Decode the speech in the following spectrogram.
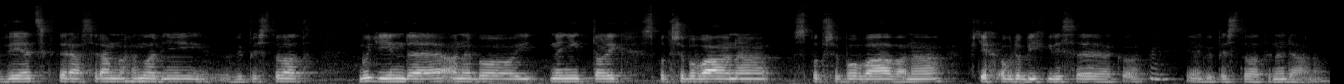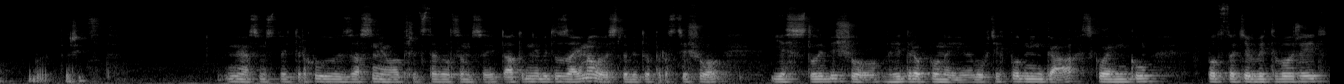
věc, která se dá mnohem levněji vypěstovat buď jinde, anebo není tolik spotřebována, spotřebovávaná v těch obdobích, kdy se jako Hmm. jinak vypěstovat nedá, no. Nebo jak to říct. Já jsem se teď trochu zasněl a představil jsem si, a to mě by to zajímalo, jestli by to prostě šlo, jestli by šlo v hydroponii nebo v těch podmínkách skleníku v podstatě vytvořit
